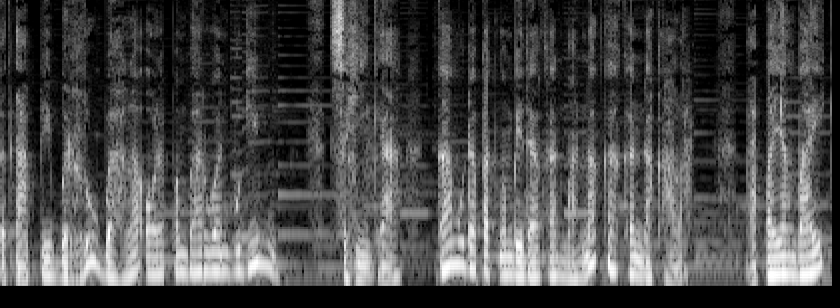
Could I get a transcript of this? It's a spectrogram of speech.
tetapi berubahlah oleh pembaruan budimu, sehingga kamu dapat membedakan manakah kehendak Allah, apa yang baik,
